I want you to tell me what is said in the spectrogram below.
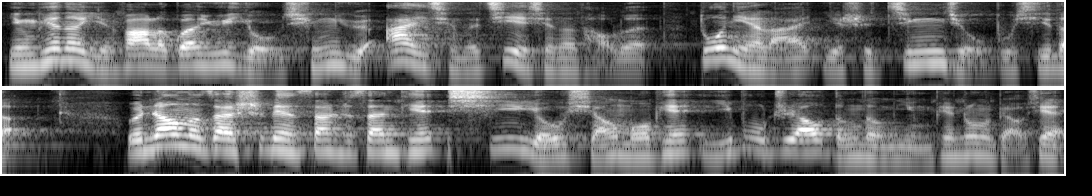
影片呢引发了关于友情与爱情的界限的讨论，多年来也是经久不息的。文章呢在《失恋三十三天》《西游降魔篇》《一步之遥》等等影片中的表现，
